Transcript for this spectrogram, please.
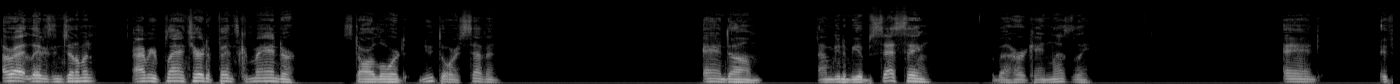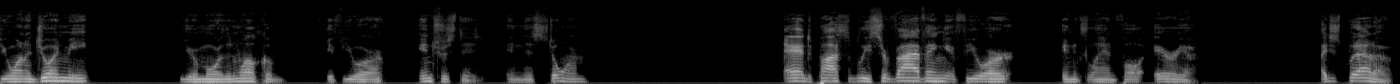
All right, ladies and gentlemen, I'm your planetary defense commander, Star Lord Nuthor 7. And um I'm going to be obsessing about Hurricane Leslie. And if you want to join me, you're more than welcome. If you are interested in this storm and possibly surviving if you are in its landfall area. I just put out a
